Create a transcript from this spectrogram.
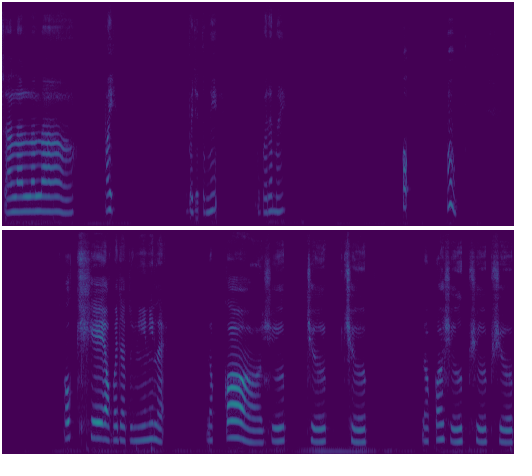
ซาลาลาลาไปออกไป จากตรงนี้ ออกไปได้ไหมโอ้โอ้โอเค ออกไปจากตรงนี้นี่แหละ แล้วก็ชึบชึบชึบแล้วก็ชึบชึบชึบ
